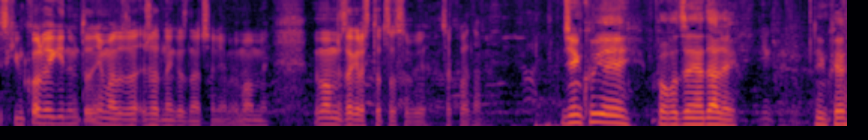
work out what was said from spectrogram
z kimkolwiek innym, to nie ma ża- żadnego znaczenia. My mamy, my mamy zagrać to, co sobie zakładamy. Dziękuję i powodzenia dalej. Dziękuję. Dziękuję.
